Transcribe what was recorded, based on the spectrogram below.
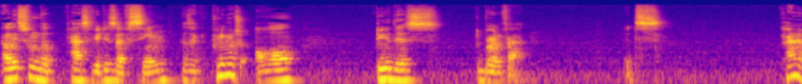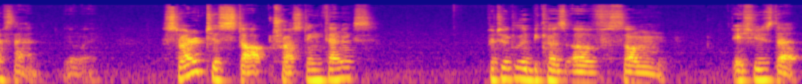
at least from the past videos I've seen, it's like pretty much all do this to burn fat. It's kind of sad in a way. Started to stop trusting Thenx, particularly because of some issues that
